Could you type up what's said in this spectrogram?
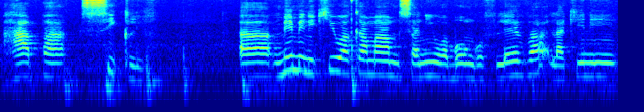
hapa Seacliff. Uh, mimi nikiwa kama msanii wa Bongo Flava lakini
